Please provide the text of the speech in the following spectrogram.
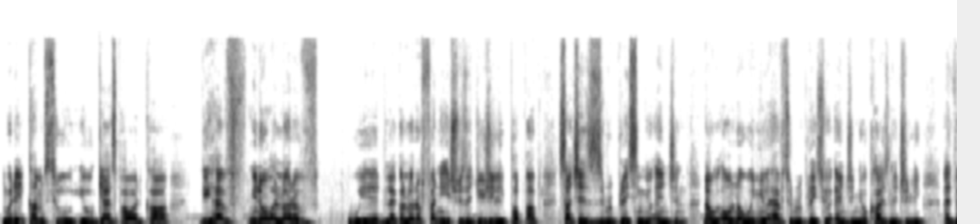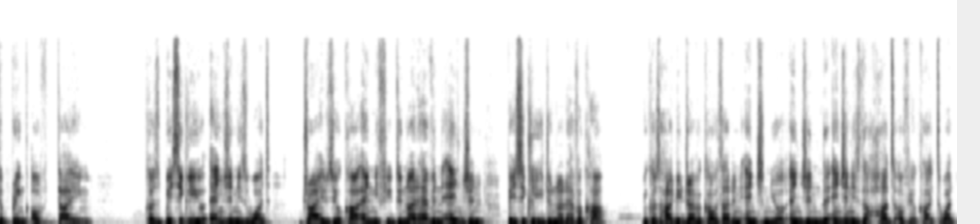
when it comes to your gas powered car, you have, you know, a lot of weird, like a lot of funny issues that usually pop up, such as replacing your engine. Now, we all know when you have to replace your engine, your car is literally at the brink of dying. Because basically, your engine is what drives your car. And if you do not have an engine, basically, you do not have a car. Because how do you drive a car without an engine? Your engine, the engine is the heart of your car. It's what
